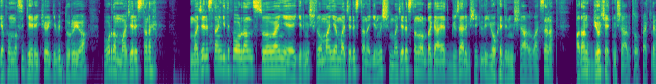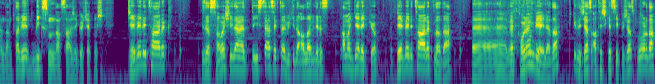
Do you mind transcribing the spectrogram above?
yapılması gerekiyor gibi duruyor. Bu arada Macaristan'a Macaristan gidip oradan Slovenya'ya girmiş. Romanya Macaristan'a girmiş. Macaristan orada gayet güzel bir şekilde yok edilmiş abi baksana. Adam göç etmiş abi topraklarından. Tabii bir kısmından sadece göç etmiş. Cebeli Tarık bize savaş ilan etti. İstersek tabii ki de alabiliriz. Ama gerek yok. Cebeli Tarık'la da eee, ve Kolombiya'yla da gideceğiz. Ateşkes yapacağız. Bu arada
